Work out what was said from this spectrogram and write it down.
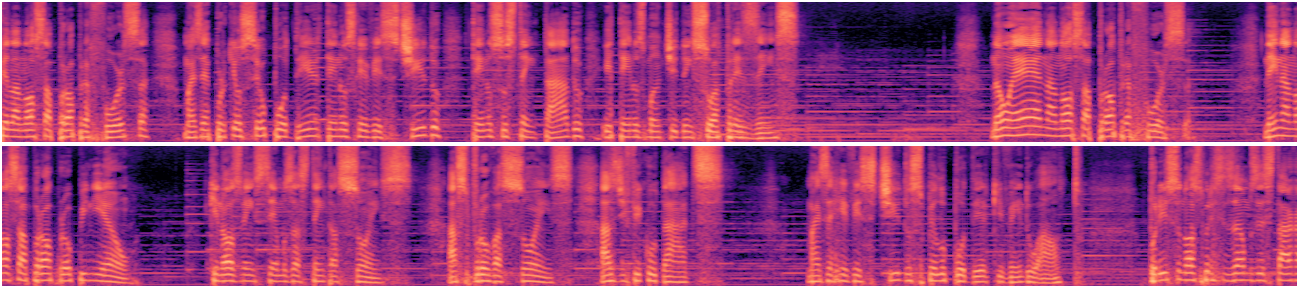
pela nossa própria força, mas é porque o seu poder tem nos revestido, tem nos sustentado e tem nos mantido em sua presença. Não é na nossa própria força, nem na nossa própria opinião, que nós vencemos as tentações, as provações, as dificuldades, mas é revestidos pelo poder que vem do alto. Por isso nós precisamos estar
